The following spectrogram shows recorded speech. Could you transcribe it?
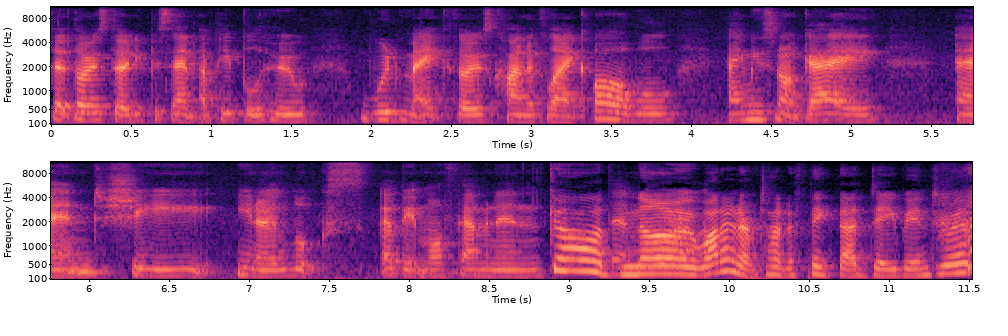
that those 30% are people who would make those kind of like, oh, well, Amy's not gay and she, you know, looks a bit more feminine. God, no. I don't have time to think that deep into it.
